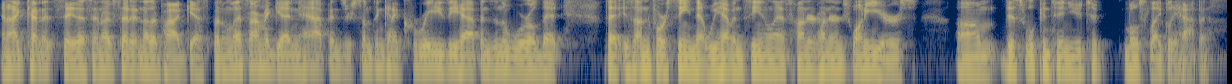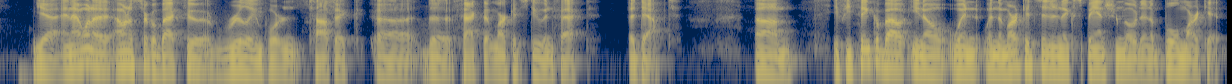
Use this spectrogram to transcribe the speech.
and I kind of say this, I know I've said it in other podcasts, but unless Armageddon happens or something kind of crazy happens in the world that that is unforeseen that we haven't seen in the last 100, 120 years, um, this will continue to most likely happen. Yeah, and I want to I want to circle back to a really important topic: uh, the fact that markets do in fact adapt. Um, if you think about you know when when the market's in an expansion mode in a bull market,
